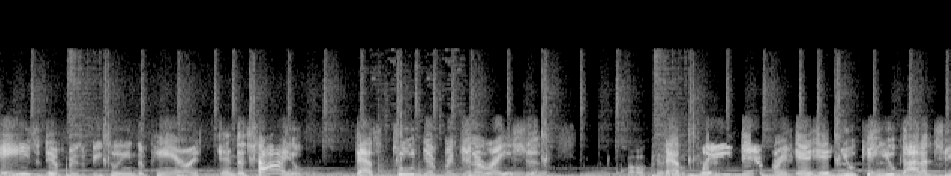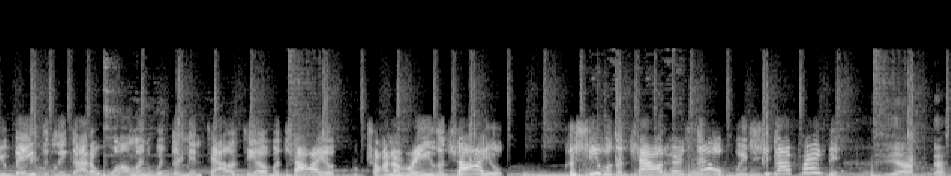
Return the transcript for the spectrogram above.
age difference between the parent and the child. That's two different generations. Okay. That's okay. way different. And, and you can you got a you basically got a woman with the mentality of a child trying to raise a child. Cause she was a child herself when she got pregnant. Yeah, that's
